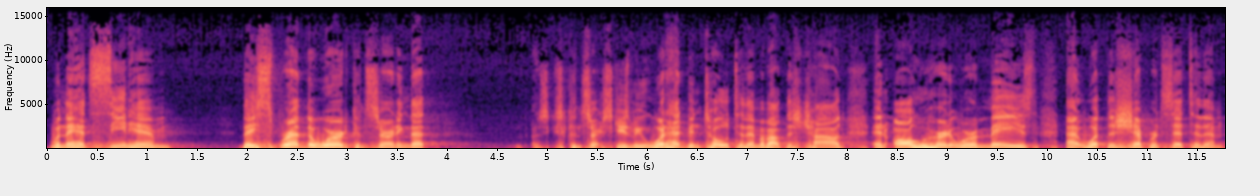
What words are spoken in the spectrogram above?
When they had seen him, they spread the word concerning that. Concern, excuse me, what had been told to them about this child, and all who heard it were amazed at what the shepherd said to them.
